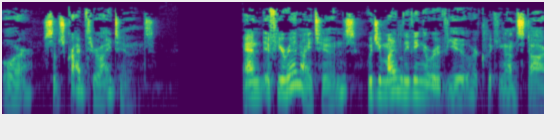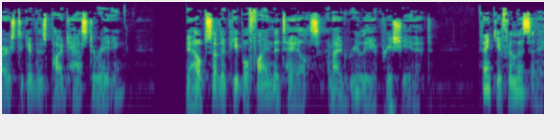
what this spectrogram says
or subscribe through iTunes. And if you're in iTunes, would you mind leaving a review or clicking on stars to give this podcast a rating? It helps other people find the tales, and I'd really appreciate it. Thank you for listening.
